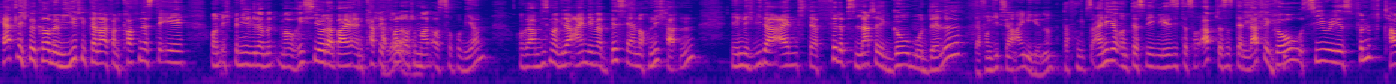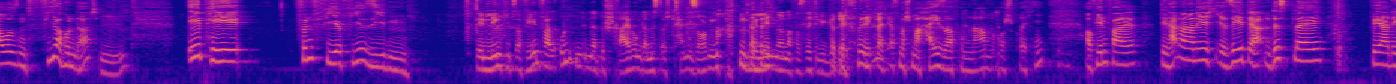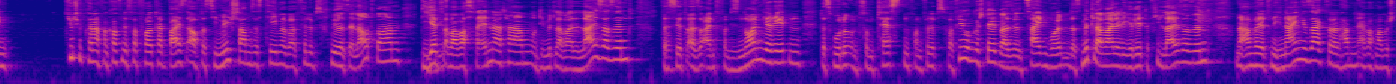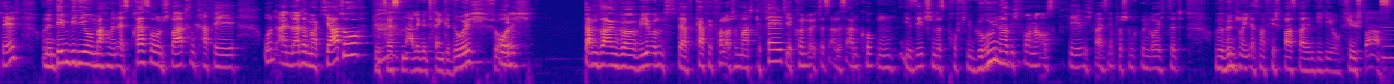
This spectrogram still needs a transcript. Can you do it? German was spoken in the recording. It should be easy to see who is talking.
Speaker 1: Herzlich willkommen im YouTube-Kanal von Coffeenness.de und ich bin hier wieder mit Mauricio dabei, einen Kaffee-Vollautomat auszuprobieren. Und wir haben diesmal wieder einen, den wir bisher noch nicht hatten, nämlich wieder eins der Philips Latte Go Modelle.
Speaker 2: Davon gibt's ja einige, ne?
Speaker 1: Davon gibt's einige und deswegen lese ich das auch ab. Das ist der Latte Go Series 5400 mhm. EP 5447.
Speaker 2: Den Link gibt's auf jeden Fall unten in der Beschreibung, da müsst ihr euch keine Sorgen machen. Wir linken noch auf das richtige Gerät.
Speaker 1: Da will ich gleich erstmal schon mal heiser vom Namen aussprechen. Auf jeden Fall, den hatten wir noch nicht. Ihr seht, der hat ein Display. Wer den YouTube-Kanal von Coffees verfolgt hat, weiß auch, dass die Milchschaumsysteme bei Philips früher sehr laut waren, die jetzt aber was verändert haben und die mittlerweile leiser sind. Das ist jetzt also eins von diesen neuen Geräten. Das wurde uns zum Testen von Philips zur Verfügung gestellt, weil sie uns zeigen wollten, dass mittlerweile die Geräte viel leiser sind. Und da haben wir jetzt nicht Nein gesagt, sondern haben den einfach mal bestellt. Und in dem Video machen wir einen Espresso, einen schwarzen Kaffee und ein Latte Macchiato.
Speaker 2: Wir testen alle Getränke durch für und euch.
Speaker 1: Dann sagen wir, wie uns der Kaffeevollautomat gefällt. Ihr könnt euch das alles angucken. Ihr seht schon, das Profil grün habe ich vorne ausgewählt. Ich weiß nicht, ob das schon grün leuchtet. Und wir wünschen euch erstmal viel Spaß bei dem Video.
Speaker 2: Viel Spaß.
